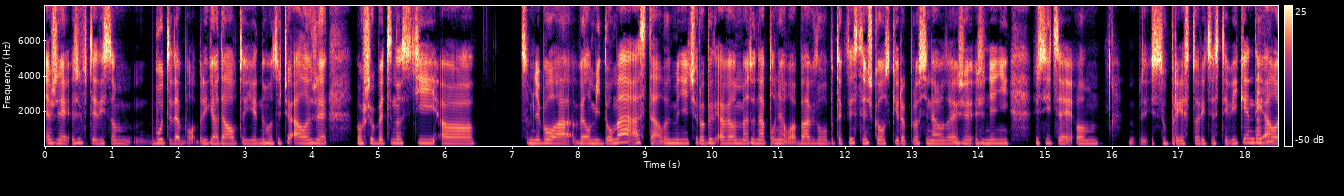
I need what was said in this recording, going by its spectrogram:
že, že vtedy som, buď teda bola brigáda, alebo to je jedno hocičo, ale že vo všeobecnosti uh, som nebola veľmi doma a stále sme niečo robili a veľmi ma to naplňalo a bavilo, lebo tak ten školský rok proste naozaj, že, že není, že síce um, sú priestory cez tie víkendy, uh-huh. ale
